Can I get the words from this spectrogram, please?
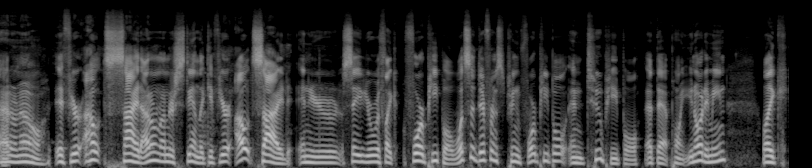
I don't know if you're outside. I don't understand. Like if you're outside and you're say you're with like four people, what's the difference between four people and two people at that point? You know what I mean? Like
